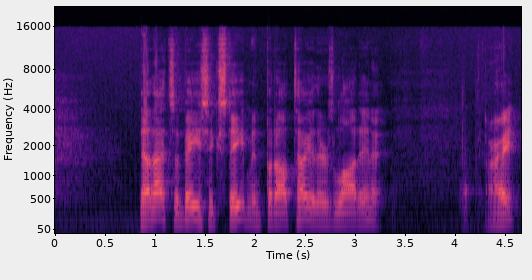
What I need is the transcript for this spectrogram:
now that's a basic statement, but I'll tell you there's a lot in it. All right?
